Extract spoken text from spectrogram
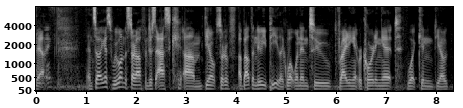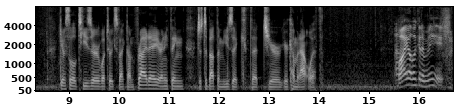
Yeah. And so I guess we wanted to start off and just ask, um, you know, sort of about the new EP, like what went into writing it, recording it, what can, you know, give us a little teaser of what to expect on Friday or anything just about the music that you're you're coming out with. Why are you looking at me?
